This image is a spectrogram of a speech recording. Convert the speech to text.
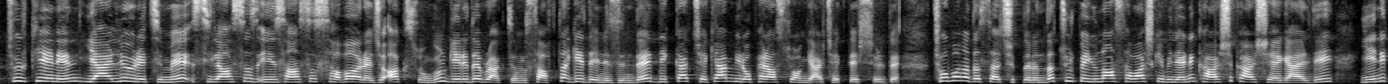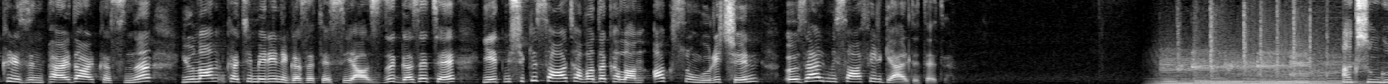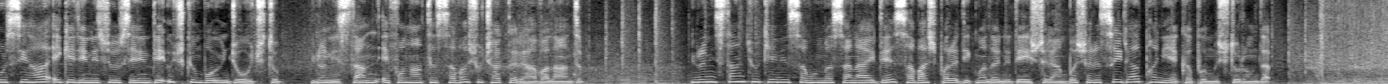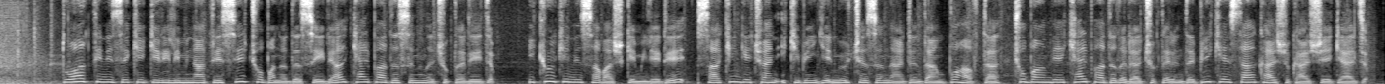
Türkiye'nin yerli üretimi silahsız insansız hava aracı Aksungur geride bıraktığımız hafta Ege Denizi'nde dikkat çeken bir operasyon gerçekleştirdi. Çoban Adası açıklarında Türk ve Yunan savaş gemilerinin karşı karşıya geldiği yeni krizin perde arkasını Yunan Katimerini gazetesi yazdı. Gazete 72 saat havada kalan Aksungur için özel misafir geldi dedi. Aksungur SİHA Ege Denizi üzerinde 3 gün boyunca uçtu. Yunanistan F-16 savaş uçakları havalandı. Yunanistan Türkiye'nin savunma sanayide savaş paradigmalarını değiştiren başarısıyla paniğe kapılmış durumda. Doğu Akdeniz'deki gerilimin adresi Çoban Adası ile Kelpe Adası'nın açıklarıydı. İki ülkenin savaş gemileri sakin geçen 2023 yazının ardından bu hafta Çoban ve Kelpe Adaları açıklarında bir kez daha karşı karşıya geldi.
